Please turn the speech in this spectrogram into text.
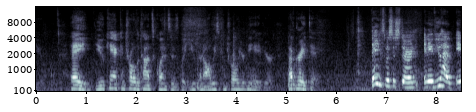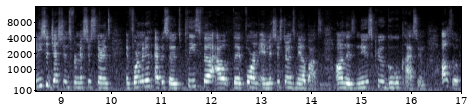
you. Hey, you can't control the consequences, but you can always control your behavior. Have a great day. Thanks, Mr. Stern. And if you have any suggestions for Mr. Stern's informative episodes, please fill out the form in Mr. Stern's mailbox on the News Crew Google Classroom. Also,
